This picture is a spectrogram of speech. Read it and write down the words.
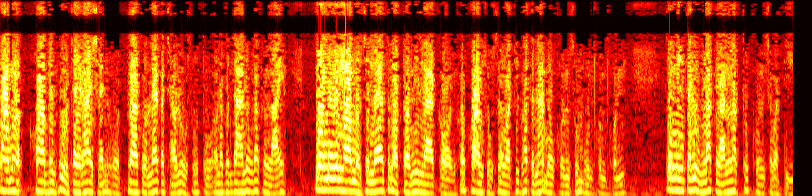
ความว่าความเป็นผู้ใจร้ายแสนโหดปรากฏแล้วก็ชาวโลกสู้ตัวอรบรรดาลูกรักทั้งหลายในเวลาหมดเสร็จแล้วสำหรับตอนนี้ลาก่อนขอความสุขสวัสดิ์ที่พัฒนามงคลสมบูรณ์ผลผลจะมีกระลูกรักหลานรักทุกคนสวัสดี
